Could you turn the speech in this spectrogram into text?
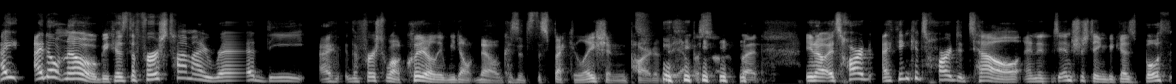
I I don't know because the first time I read the I the first well clearly we don't know because it's the speculation part of the episode but you know it's hard I think it's hard to tell and it's interesting because both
